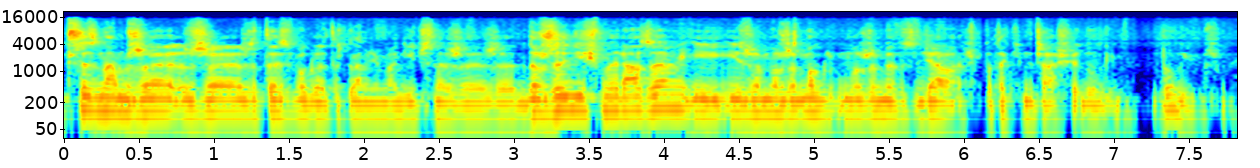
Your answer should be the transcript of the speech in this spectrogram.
Przyznam, że, że, że to jest w ogóle też dla mnie magiczne, że, że dożyliśmy razem i, i że może, możemy działać po takim czasie długim. Długim w sumie.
